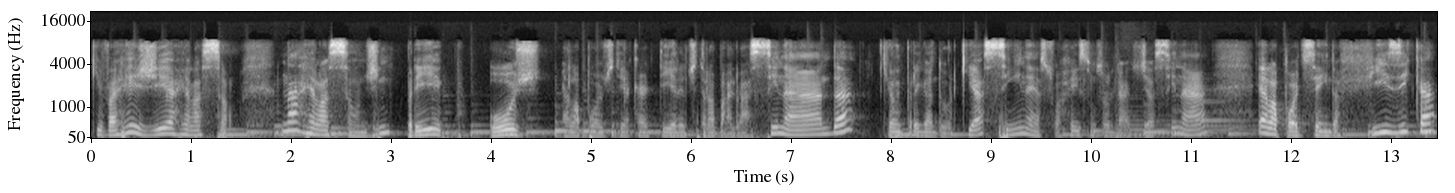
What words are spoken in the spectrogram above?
que vai reger a relação. Na relação de emprego, hoje, ela pode ter a carteira de trabalho assinada, que é o empregador que assina, é a sua responsabilidade de assinar. Ela pode ser ainda física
